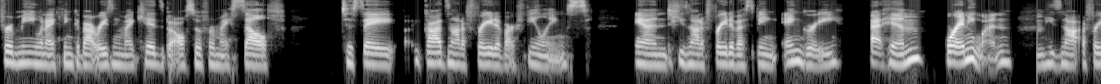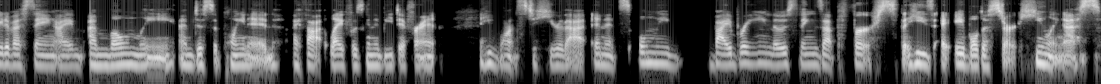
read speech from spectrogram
for me when I think about raising my kids, but also for myself to say, God's not afraid of our feelings and he's not afraid of us being angry at him or anyone. Um, he's not afraid of us saying, I'm, I'm lonely, I'm disappointed, I thought life was going to be different. He wants to hear that. And it's only by bringing those things up first that he's able to start healing us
